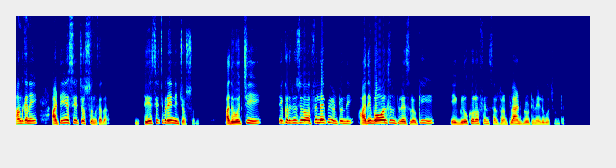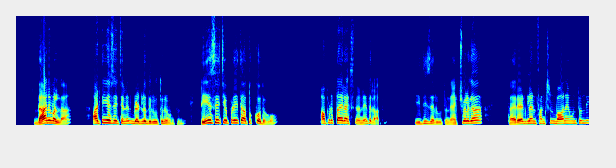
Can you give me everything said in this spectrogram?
అందుకని ఆ టీఎస్‌హెచ్ వస్తుంది కదా! టీఎస్‌హెచ్ బ్రెయిన్ నుంచి వస్తుంది. అది వచ్చి ఇక్కడ చూసి ఫిల్ అయిపోయి ఉంటుంది. అది పోవాల్సిన ప్లేస్‌లోకి ఈ గ్లూకోరఫిన్ సల్ఫర్ ప్లాంట్ ప్రోటీన్ వెళ్ళి కూర్చుంటాయి. దానివల్ల ఆ టీఎస్‌హెచ్ అనేది బ్లడ్‌లో తిరుగుతూనే ఉంటుంది. టీఎస్‌హెచ్ ఎప్పుడైతే అతుక్కోదో అప్పుడు థైరాక్సిన్ అనేది రాదు. ఇది జరుగుతుంది. యాక్చువల్‌గా థైరాయిడ్ గ్లాండ్ ఫంక్షన్ బాగానే ఉంటుంది.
